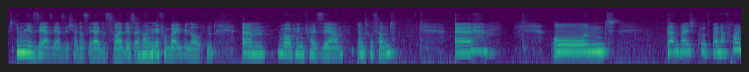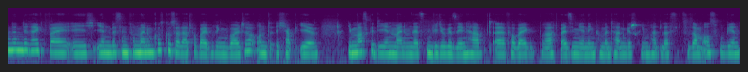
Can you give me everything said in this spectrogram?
ich bin mir sehr, sehr sicher, dass er das war. Der ist einfach an mir vorbeigelaufen. Ähm, war auf jeden Fall sehr interessant. Äh, und dann war ich kurz bei einer Freundin direkt, weil ich ihr ein bisschen von meinem Couscous-Salat vorbeibringen wollte. Und ich habe ihr die Maske, die ihr in meinem letzten Video gesehen habt, äh, vorbeigebracht, weil sie mir in den Kommentaren geschrieben hat, lass sie zusammen ausprobieren.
